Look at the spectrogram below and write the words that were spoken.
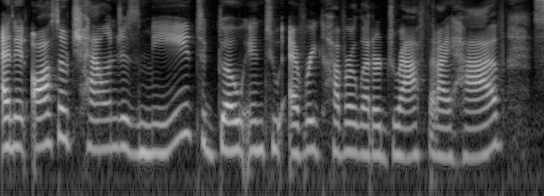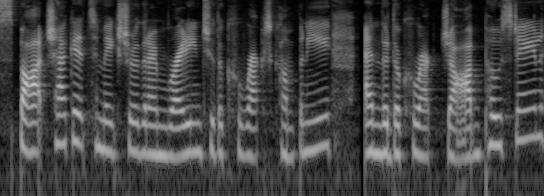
And it also challenges me to go into every cover letter draft that I have, spot check it to make sure that I'm writing to the correct company and the, the correct job posting,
